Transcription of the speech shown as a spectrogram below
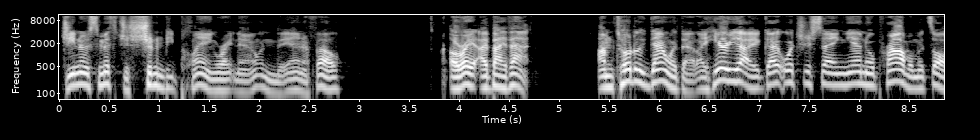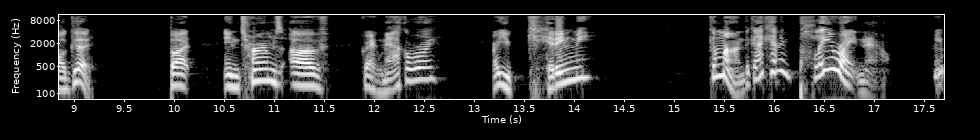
Geno Smith just shouldn't be playing right now in the NFL. All right, I buy that. I'm totally down with that. I hear you. I got what you're saying. Yeah, no problem. It's all good. But in terms of Greg McElroy, are you kidding me? Come on, the guy can't even play right now. Why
